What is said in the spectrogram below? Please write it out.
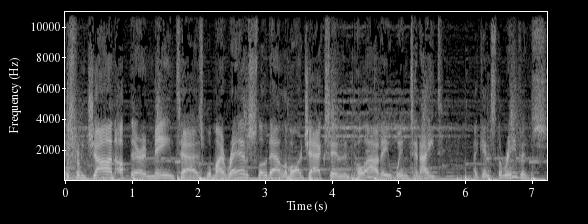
is from John up there in Maine. Taz, will my Rams slow down Lamar Jackson and pull out a win tonight against the Ravens?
